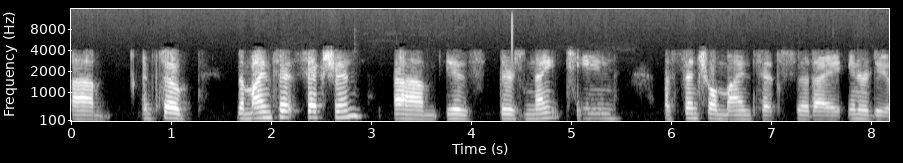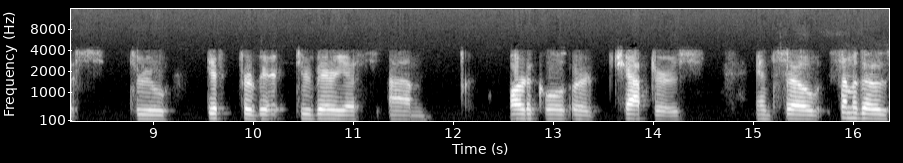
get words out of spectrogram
Um, and so the mindset section um, is there's 19 essential mindsets that I introduce through diff- ver- through various um, articles or chapters. And so some of those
